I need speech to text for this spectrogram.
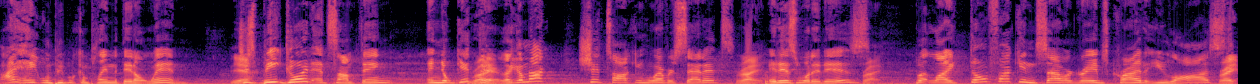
I hate when people complain that they don't win. Yeah. Just be good at something, and you'll get Right. there. Like I'm not shit talking whoever said it. Right. It is what it is. Right. But like, don't fucking sour grapes cry that you lost. Right.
